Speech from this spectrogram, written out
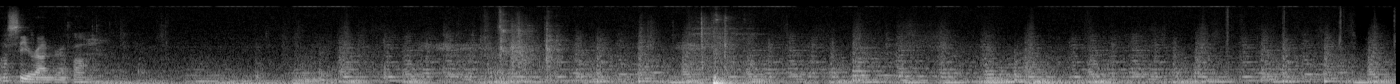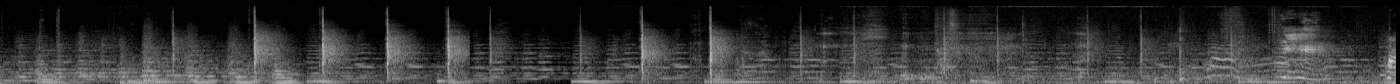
I'll see you around, Grandpa. Oh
